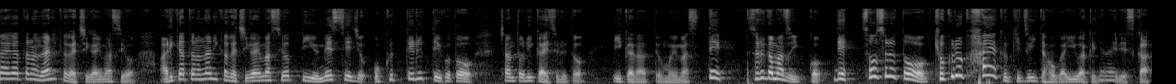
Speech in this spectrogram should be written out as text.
え方の何かが違いますよ。あり方の何かが違いますよっていうメッセージを送ってるっていうことをちゃんと理解するといいかなって思います。でそれがまず1個。でそうすると極力早く気づいた方がいいわけじゃないですか。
